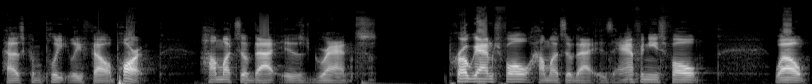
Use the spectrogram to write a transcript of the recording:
has completely fell apart. How much of that is Grant's program's fault? How much of that is Anthony's fault? Well,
